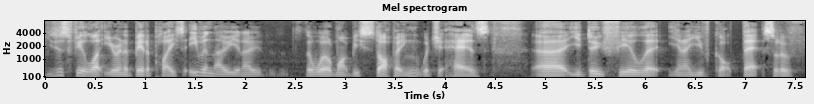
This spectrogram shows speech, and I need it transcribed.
You just feel like you're in a better place, even though you know the world might be stopping, which it has. Uh, you do feel that you know you've got that sort of,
